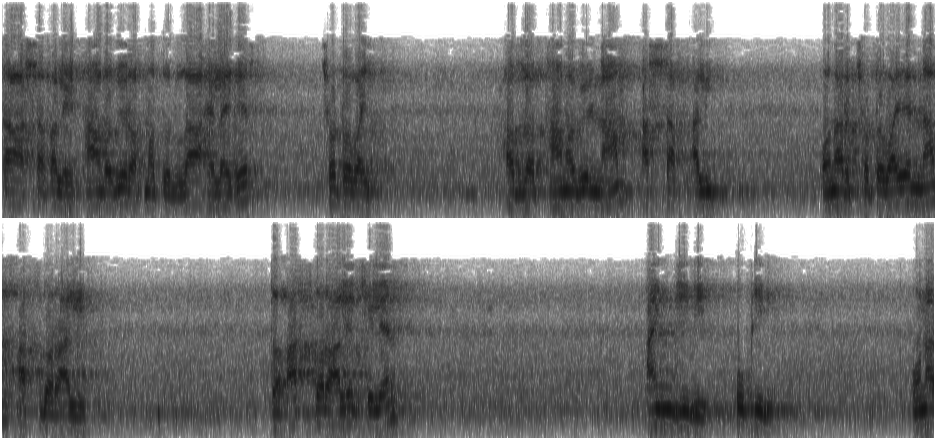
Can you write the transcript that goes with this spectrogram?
শাহ আশরাফ আলী থানবী রহমতুল্লাহ আলাইহের ছোট ভাই হজরত থানবীর নাম আশরাফ আলী। ওনার ছোট ভাইয়ের নাম আসগর আলী। তো আসগর আলী ছিলেন আইনজীবী, উকিল। ওনার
